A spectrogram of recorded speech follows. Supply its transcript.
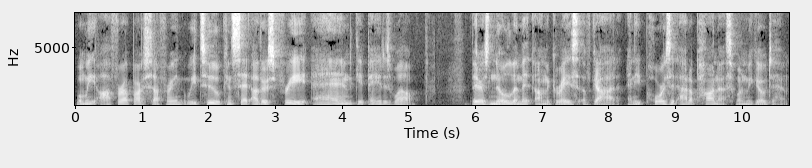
When we offer up our suffering, we too can set others free and get paid as well. There is no limit on the grace of God, and He pours it out upon us when we go to Him.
